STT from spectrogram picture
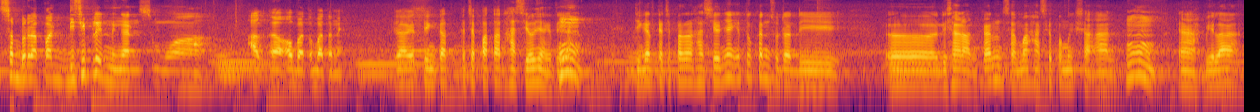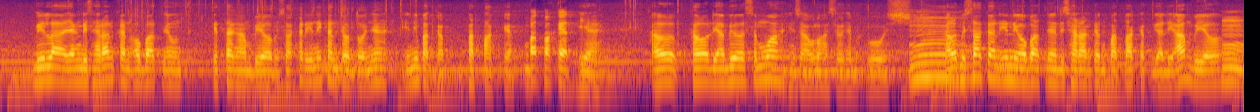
seberapa disiplin dengan semua eh, obat-obatannya. Ya tingkat kecepatan hasilnya gitu ya. Hmm. Tingkat kecepatan hasilnya itu kan sudah di eh, disarankan sama hasil pemeriksaan. Hmm. Nah, bila bila yang disarankan obatnya untuk kita ngambil misalkan ini kan contohnya ini 4 empat paket. Empat paket. Iya. Kalau kalau diambil semua, insya Allah hasilnya bagus. Kalau misalkan ini obatnya disarankan 4 paket gak diambil, Hmm.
